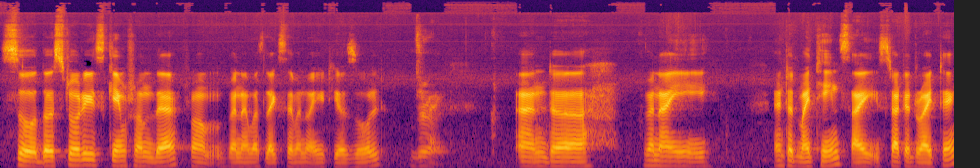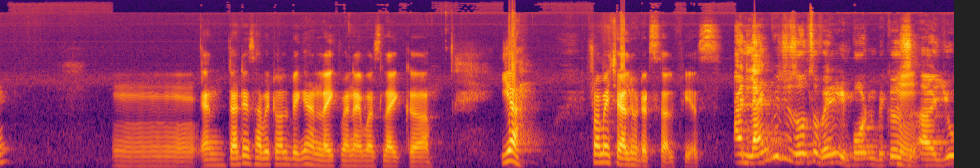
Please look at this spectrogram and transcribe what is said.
So the stories came from there, from when I was like seven or eight years old. Right. And uh, when I entered my teens, I started writing. Mm, and that is how it all began. Like when I was like, uh, yeah, from my childhood itself, yes. And language is also very important because uh, you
